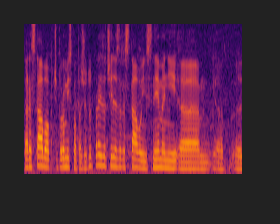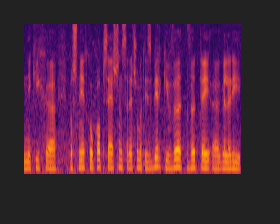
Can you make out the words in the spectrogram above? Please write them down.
razstavo, čeprav mi smo pa že tudi prej začeli z razstavo in snemanji uh, nekih uh, posnetkov, cop sessions, rečemo tej zbirki v, v tej uh, galeriji.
